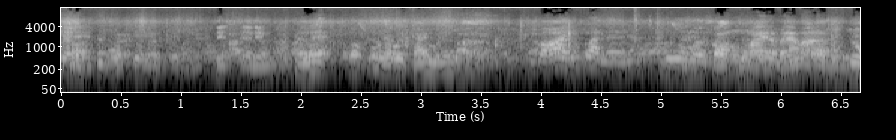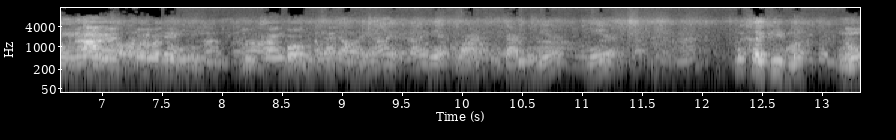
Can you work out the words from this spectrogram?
เนี่ยเดี๋ยวนี้ไปเลยอย่าไปใกล้มือกล้องไม่หรือไม่ได้มายุงหน้าไงเปิดประตูอยู่ข้างบอกเนี่ยวัดจับอย่างเงี้ยเนี่ยไม่เคยผิดมั้งนู้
